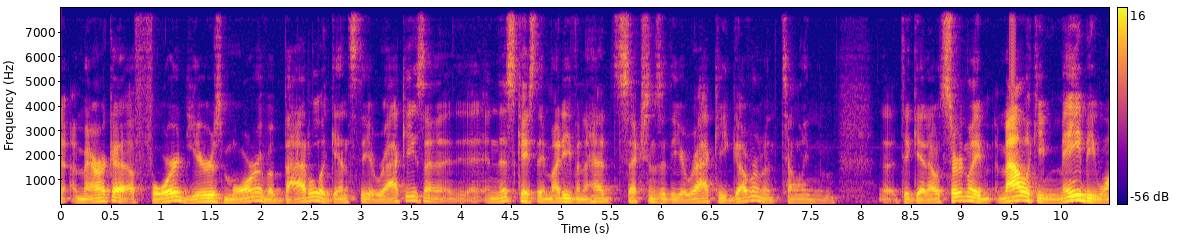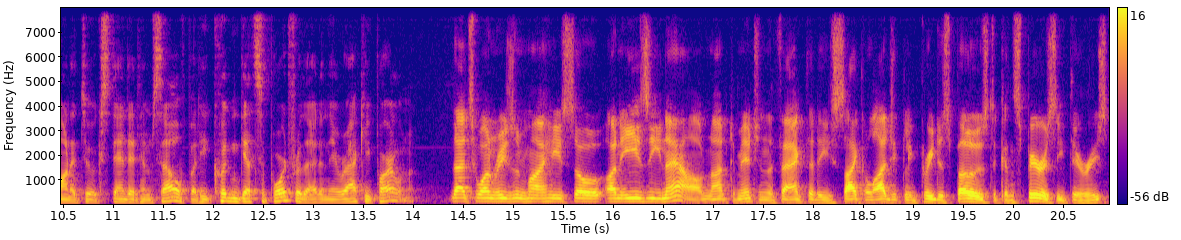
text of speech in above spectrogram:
America afford years more of a battle against the Iraqis? And in this case, they might even have had sections of the Iraqi government telling them. Uh, to get out. Certainly, Maliki maybe wanted to extend it himself, but he couldn't get support for that in the Iraqi parliament that's one reason why he's so uneasy now, not to mention the fact that he's psychologically predisposed to conspiracy theories.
